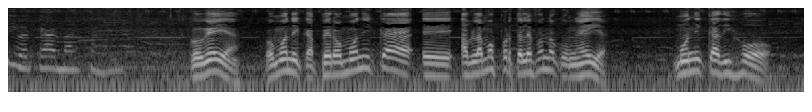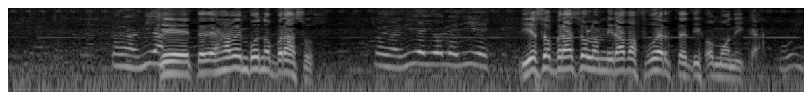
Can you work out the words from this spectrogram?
iba a quedar mal con ella. con ella, con Mónica. Pero Mónica, eh, hablamos por teléfono con ella. Mónica dijo Todavía, que te dejaba en buenos brazos. todavía yo le dije, Y esos brazos los miraba fuertes, dijo Mónica. uy,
